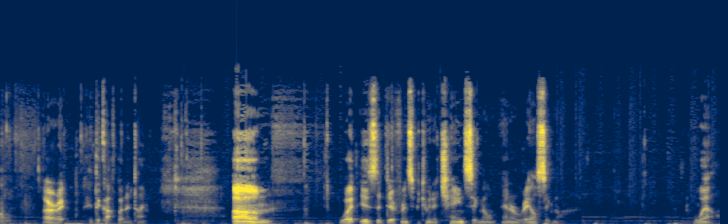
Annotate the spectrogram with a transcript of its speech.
All right, hit the cough button in time. Um, what is the difference between a chain signal and a rail signal? Well,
